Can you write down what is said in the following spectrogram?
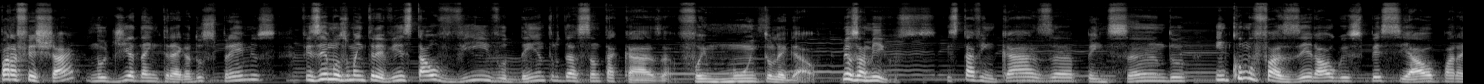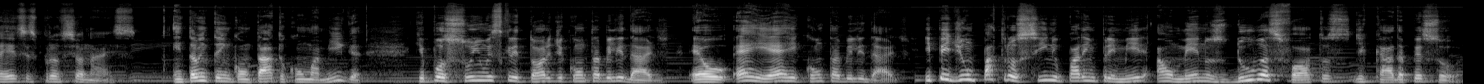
Para fechar, no dia da entrega dos prêmios, fizemos uma entrevista ao vivo dentro da Santa Casa. Foi muito legal. Meus amigos, estava em casa pensando em como fazer algo especial para esses profissionais. Então entrei em contato com uma amiga que possui um escritório de contabilidade. É o RR Contabilidade. E pedi um patrocínio para imprimir ao menos duas fotos de cada pessoa,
